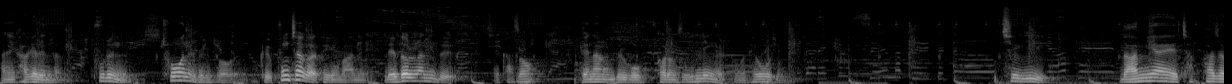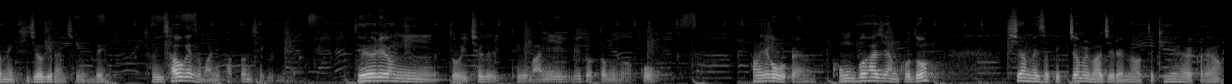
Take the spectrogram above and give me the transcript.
만약에 가게 된다면 푸른 초원을 되게 좋아하거든요 그 풍차가 되게 많은 네덜란드에 가서 배낭 들고 걸으면서 힐링을 한번 해보고 싶습니다 이 책이 나미야의 잡화점의 기적이라는 책인데 저희 사옥에서 많이 봤던 책입니다 대열이 형이 또 이 책을 되게 많이 읽었던 것 같고 한번 읽어볼까요? 공부하지 않고도 시험에서 100점을 맞으려면 어떻게 해야 할까요?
